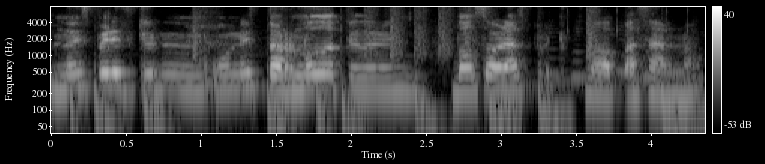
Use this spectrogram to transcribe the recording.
no esperes que un, estornudo te dure dos horas porque no va a pasar, ¿no?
